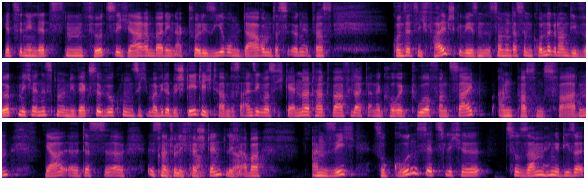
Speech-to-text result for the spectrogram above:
jetzt in den letzten 40 Jahren bei den Aktualisierungen darum, dass irgendetwas grundsätzlich falsch gewesen ist, sondern dass im Grunde genommen die Wirkmechanismen und die Wechselwirkungen sich immer wieder bestätigt haben. Das Einzige, was sich geändert hat, war vielleicht eine Korrektur von Zeitanpassungsfaden. Ja, äh, das äh, ist natürlich ja, verständlich, ja. aber an sich so grundsätzliche Zusammenhänge dieser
